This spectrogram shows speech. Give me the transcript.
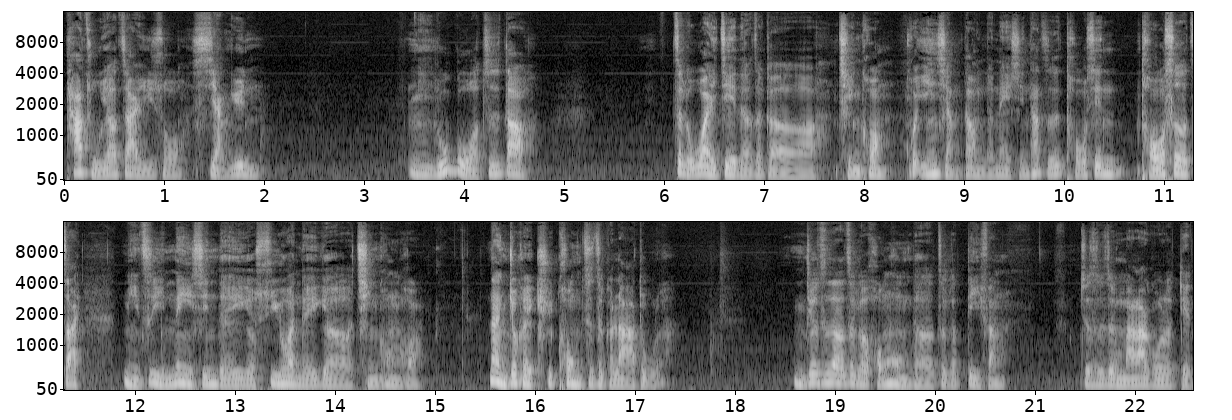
它主要在于说响应。你如果知道这个外界的这个情况会影响到你的内心，它只是投现投射在。你自己内心的一个虚幻的一个情况的话，那你就可以去控制这个辣度了。你就知道这个红红的这个地方，就是这个麻辣锅的店，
